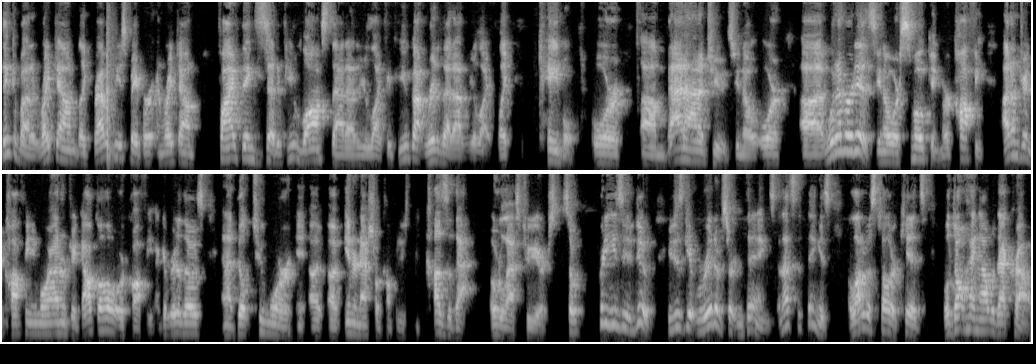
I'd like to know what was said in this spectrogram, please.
Think about it. Write down, like, grab a piece of paper and write down five things that said if you lost that out of your life, if you got rid of that out of your life, like cable or um, bad attitudes, you know, or uh, whatever it is, you know, or smoking or coffee. I don't drink coffee anymore. I don't drink alcohol or coffee. I get rid of those, and I built two more uh, uh, international companies because of that over the last two years. So pretty easy to do. You just get rid of certain things, and that's the thing is a lot of us tell our kids, "Well, don't hang out with that crowd."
